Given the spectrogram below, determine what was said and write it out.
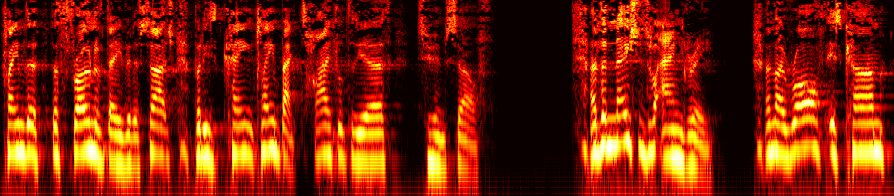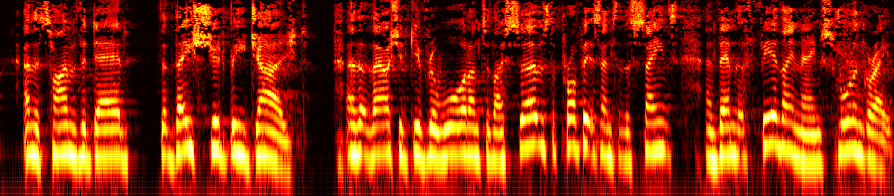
claimed the, the throne of David as such, but he's claimed, claimed back title to the earth to himself. And the nations were angry. And thy wrath is come and the time of the dead that they should be judged and that thou should give reward unto thy servants the prophets and to the saints and them that fear thy name small and great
